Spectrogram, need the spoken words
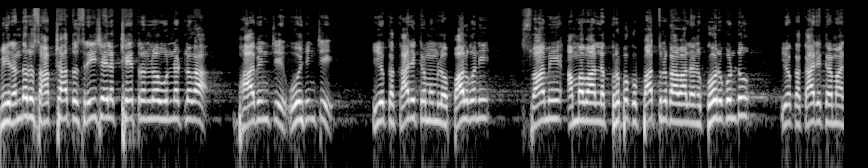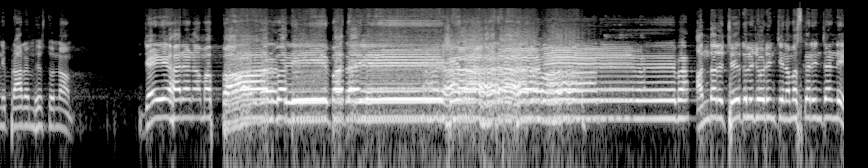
మీరందరూ సాక్షాత్తు శ్రీశైల క్షేత్రంలో ఉన్నట్లుగా భావించి ఊహించి ఈ యొక్క కార్యక్రమంలో పాల్గొని స్వామి అమ్మవార్ల కృపకు పాత్రలు కావాలని కోరుకుంటూ ఈ యొక్క కార్యక్రమాన్ని ప్రారంభిస్తున్నాం. జై హర నమ పార్వతీ పతయే. అందరూ చేతులు జోడించి నమస్కరించండి.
